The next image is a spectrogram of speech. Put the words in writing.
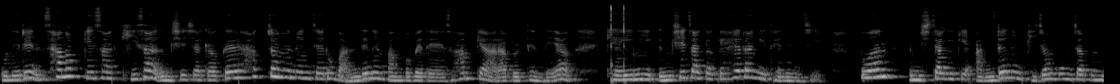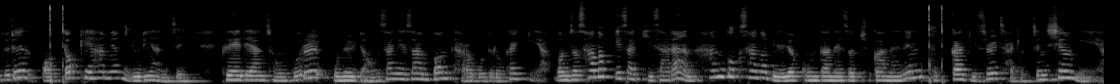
오늘은 산업기사 기사 응시 자격을 학점은행제로 만드는 방법에 대해서 함께 알아볼 텐데요. 개인이 응시 자격에 해당이 되는지, 또한 응시 자격이 안 되는 비전공자분들은 어떻게 하면 유리한지, 그에 대한 정보를 오늘 영상에서 한번 다뤄보도록 할게요. 먼저 산업기사 기사란 한국산업인력공단에서 주관하는 국가기술 자격증 시험이에요.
